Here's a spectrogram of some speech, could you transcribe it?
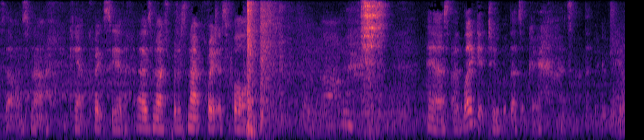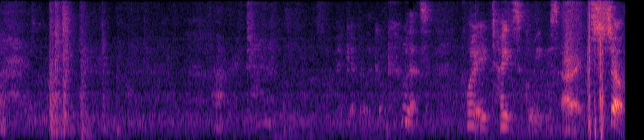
So that one's not, you can't quite see it as much, but it's not quite as full um, as I'd like it to, but that's okay. It's not that big of a deal. Alright. Make it really quick. Ooh, that's quite a tight squeeze. Alright, so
